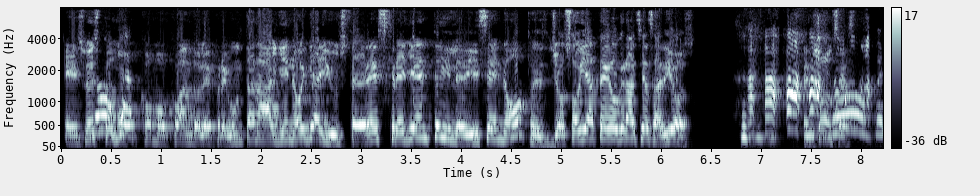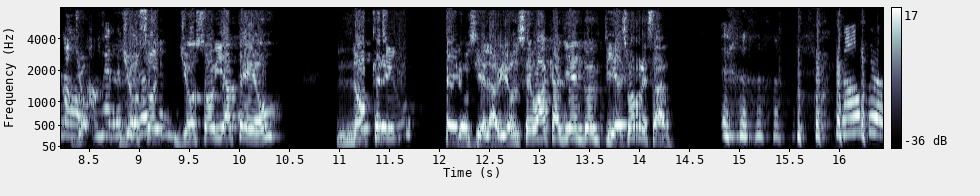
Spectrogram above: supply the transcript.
Eso es como, como cuando le preguntan a alguien, oiga, ¿y usted es creyente? Y le dice, no, pues yo soy ateo, gracias a Dios. Entonces, yo, soy, yo soy ateo, no creo, pero si el avión se va cayendo, empiezo a rezar. no, pero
